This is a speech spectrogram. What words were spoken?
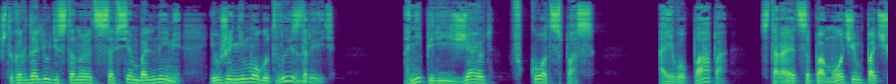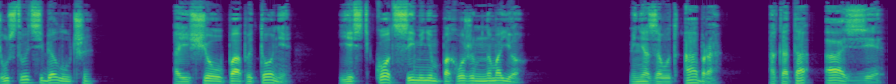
что когда люди становятся совсем больными и уже не могут выздороветь, они переезжают в Котспас, а его папа старается помочь им почувствовать себя лучше. А еще у папы Тони есть кот с именем, похожим на мое. Меня зовут Абра, а кота Аззи.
